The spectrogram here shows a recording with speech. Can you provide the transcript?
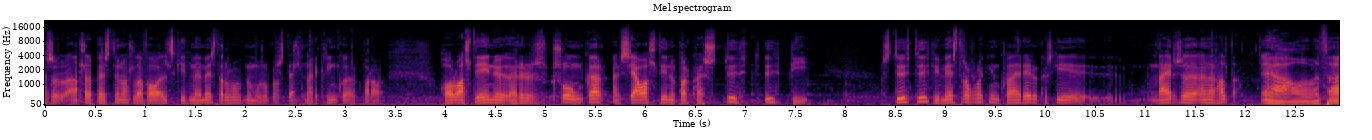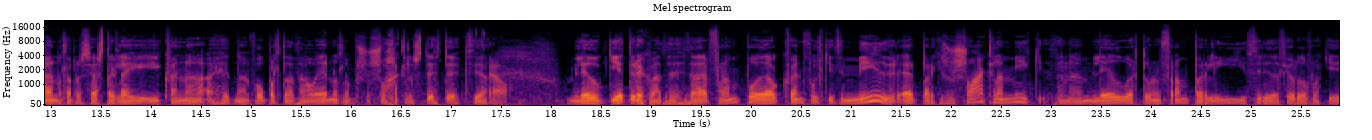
þessar allar bestu náttúrulega að fá eldskýt með meistarafloknum og svo bara stelpnar í kringu þær bara horfa allt í einu, þær eru svo ungar en sjá allt í einu bara hvað stutt upp í stutt upp í meistaraflokkin hvað þær eru kannski næri svo en þær halda. Já, og það er náttúrulega bara sérstaklega í, í hvenna hérna, fótbolta þá er náttúrulega svo svakalega stutt upp því að Já, um leið þú getur eitthvað því það er frambóðið á hvennfólki því miður er bara ekki svo svakalega mikið. Þannig að um leið þú ert orðin frambarli í þriða fjórðaflokki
